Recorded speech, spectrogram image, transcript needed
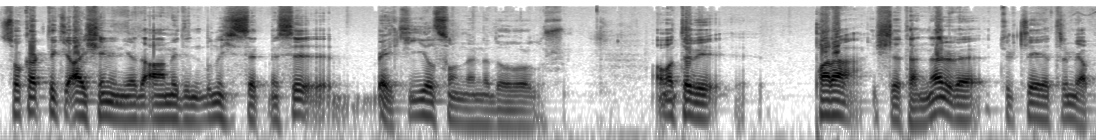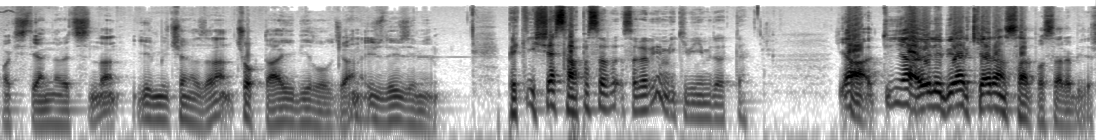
sokaktaki Ayşe'nin ya da Ahmet'in bunu hissetmesi belki yıl sonlarına doğru olur. Ama tabii para işletenler ve Türkiye'ye yatırım yapmak isteyenler açısından 23'e nazaran çok daha iyi bir yıl olacağını %100 eminim. Peki işler sarpa sar- sarabilir mi 2024'te? Ya dünya öyle bir yer ki her an sarpa sarabilir.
